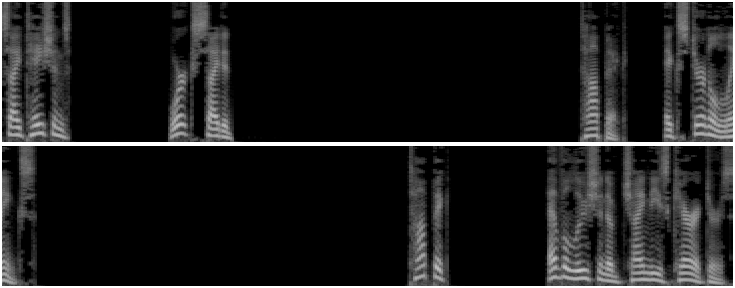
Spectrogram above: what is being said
Citations. Works cited. External links Evolution of Chinese characters.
